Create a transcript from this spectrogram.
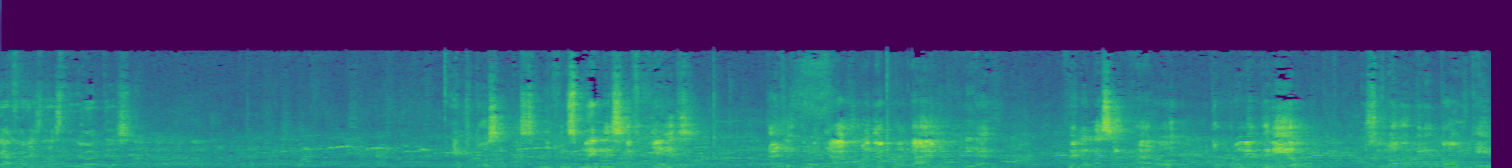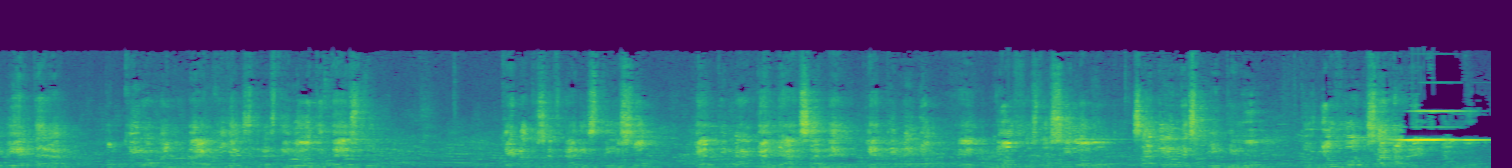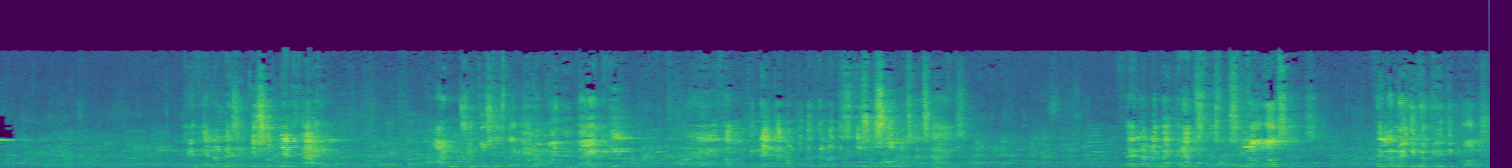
διάφορες δραστηριότητες. Εκτός από τις συνηθισμένες ευχές, καλή χρονιά, χρόνια πολλά, υγεία, θέλω να συγχαρώ το Προεδρείο του Συλλόγου Κρητών και ιδιαίτερα τον κύριο Μανιδάκη για τις δραστηριότητες του και να τους ευχαριστήσω γιατί με αγκαλιάσανε, γιατί με νιώ, ε, νιώθω στο σύλλογο σαν να είναι σπίτι μου, το νιώθω όλους σαν αδέρφια μου και θέλω να ζητήσω μια χάρη. Αν ζητούσα στον κύριο Μανιδάκη, ε, θα μου την έκανα, οπότε θέλω να τη ζητήσω σε όλους εσάς. Θέλω να με γράψετε στο σύλλογό σας. Θέλω να γίνω κριτικός.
